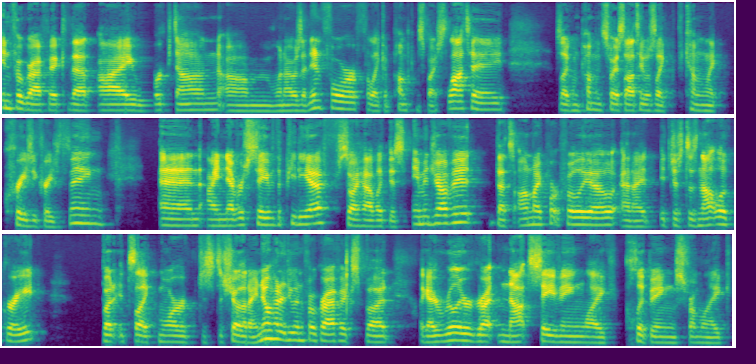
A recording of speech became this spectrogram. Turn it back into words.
infographic that I worked on um, when I was at Infor for like a pumpkin spice latte. It's like when pumpkin spice latte was like becoming like crazy, crazy thing. And I never saved the PDF. So I have like this image of it that's on my portfolio and I it just does not look great. But it's like more just to show that I know how to do infographics. But like I really regret not saving like clippings from like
